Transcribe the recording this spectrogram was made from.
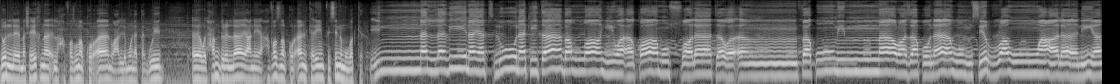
دول مشايخنا اللي حفظونا القرآن وعلمونا التجويد. آه، والحمد لله يعني حفظنا القرآن الكريم في سن مبكر. إن الذين يتلون كتاب الله وأقاموا الصلاة وأنفقوا مما رزقناهم سرا وعلانية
